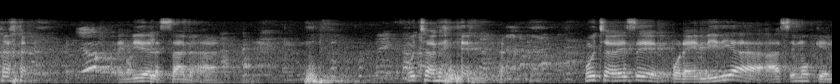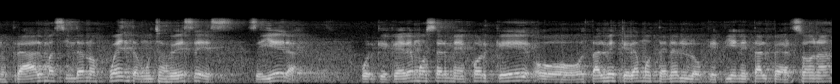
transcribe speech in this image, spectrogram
envidia la sana. Ah. Muchas veces, muchas veces por envidia hacemos que nuestra alma sin darnos cuenta muchas veces se hiera porque queremos ser mejor que o tal vez queremos tener lo que tiene tal persona.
